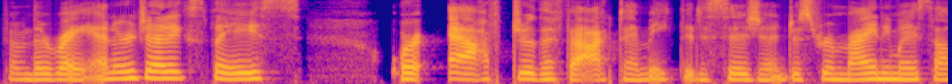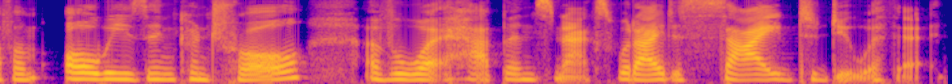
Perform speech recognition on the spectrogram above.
From the right energetic space or after the fact, I make the decision, just reminding myself I'm always in control of what happens next, what I decide to do with it,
